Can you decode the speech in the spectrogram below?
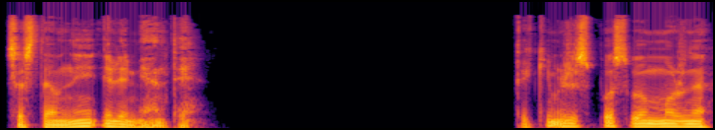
составные элементы. Каким же способом можно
